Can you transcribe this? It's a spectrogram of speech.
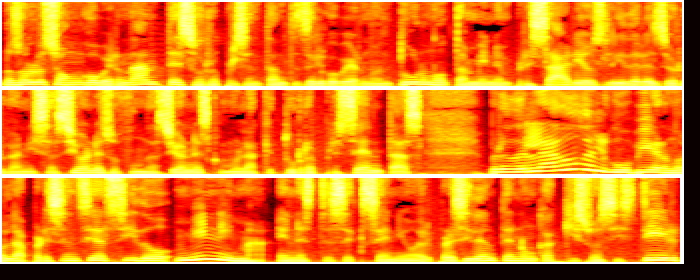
No solo son gobernantes o representantes del gobierno en turno, también empresarios, líderes de organizaciones o fundaciones como la que tú representas. Pero del lado del gobierno la presencia ha sido mínima en este sexenio. El presidente nunca quiso asistir,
